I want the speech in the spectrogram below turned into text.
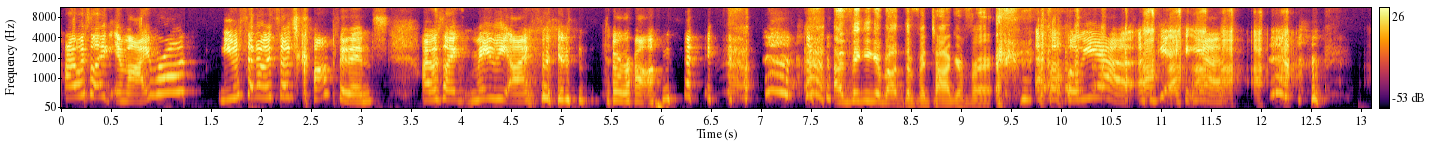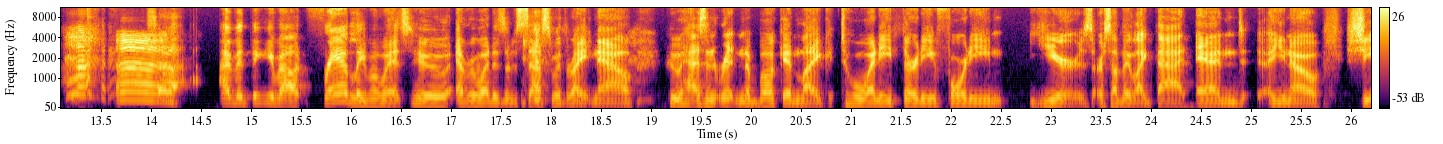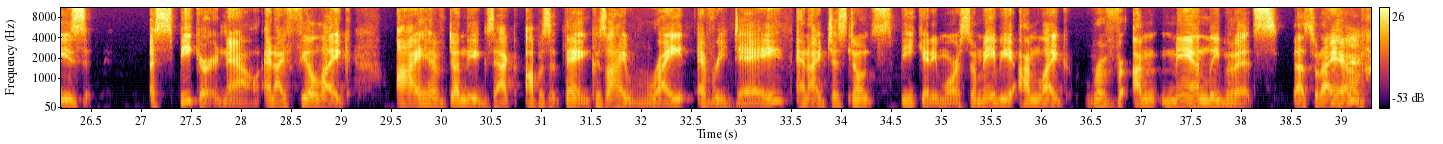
I was like, am I wrong? You said it with such confidence. I was like, maybe I'm in the wrong. I'm thinking about the photographer. oh yeah. Okay. Yeah. Uh, so I've been thinking about Fran Lebowitz, who everyone is obsessed with right now, who hasn't written a book in like 20, 30, 40 years or something like that. And, uh, you know, she's a speaker now. And I feel like I have done the exact opposite thing because I write every day and I just don't speak anymore. So maybe I'm like, rever- I'm man Leibovitz. That's what I am.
